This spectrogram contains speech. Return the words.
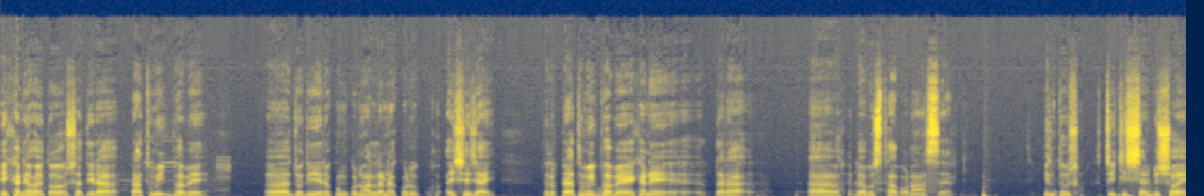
এখানে হয়তো সাথীরা প্রাথমিকভাবে যদি এরকম কোনো আল্লাহ না করুক এসে যায় তাহলে প্রাথমিকভাবে এখানে তারা ব্যবস্থাপনা আছে আর কি। কিন্তু চিকিৎসার বিষয়ে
